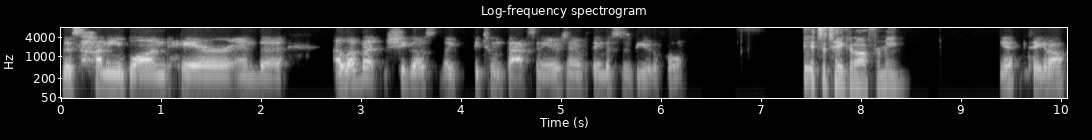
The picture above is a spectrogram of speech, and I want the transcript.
This honey blonde hair and the I love that she goes like between fascinators and everything. This is beautiful. It's a take it off for me. Yeah, take it off.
